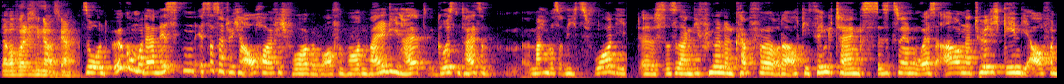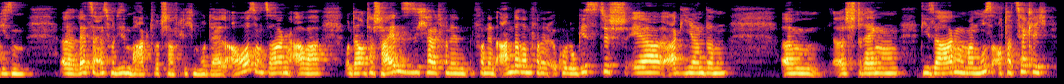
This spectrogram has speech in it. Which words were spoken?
Darauf wollte ich hinaus, ja. So, und Ökomodernisten ist das natürlich auch häufig vorgeworfen worden, weil die halt größtenteils machen wir uns nichts vor, die äh, sozusagen die führenden Köpfe oder auch die Thinktanks sitzen in den USA und natürlich gehen die auch von diesem äh, letzten Endes von diesem marktwirtschaftlichen Modell aus und sagen aber, und da unterscheiden sie sich halt von den, von den anderen, von den ökologistisch eher agierenden ähm, äh, Strängen, die sagen, man muss auch tatsächlich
